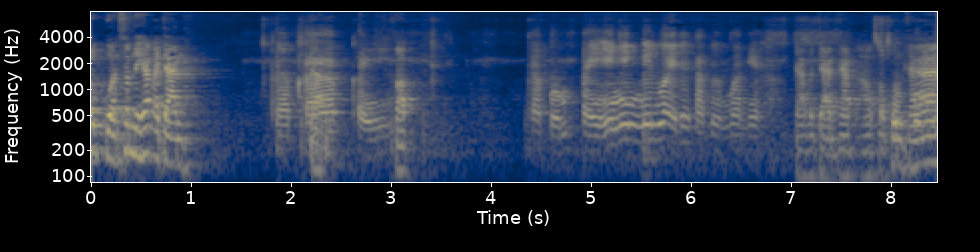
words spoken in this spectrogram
รบกวนสักนิดครับอาจารย์ ครับครับไข่ครับครับผมไปเฮงๆเรื่อยๆด้วยครับเดือนวันเนี้ยครับอาจารย์ครับเอาขอบคุณครั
